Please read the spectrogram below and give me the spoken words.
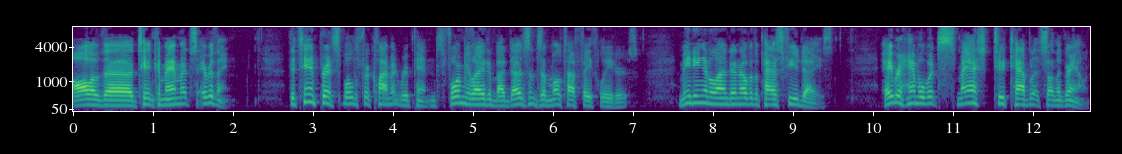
all of the Ten Commandments, everything. The Ten Principles for Climate Repentance, formulated by dozens of multi faith leaders, meeting in London over the past few days. Abrahamowitz smashed two tablets on the ground.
